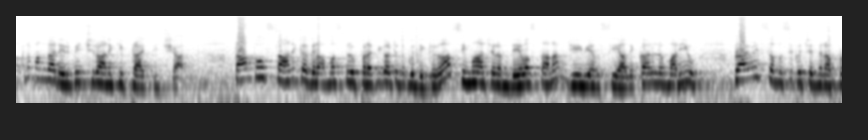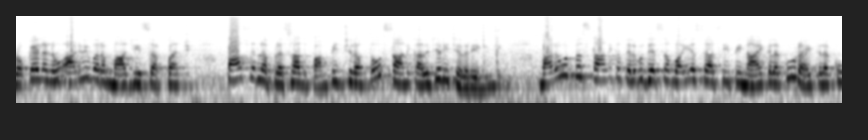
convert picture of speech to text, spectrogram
అక్రమంగా నిర్మించడానికి ప్రయత్నించారు. దాంతో స్థానిక గ్రామస్తులు ప్రతిఘటనకు దిగగా సింహాచలం దేవస్థానం జీవీఎంసీ అధికారులు మరియు ప్రైవేట్ సంస్థకు చెందిన ప్రొకైలను అడవివరం మాజీ సర్పంచ్ పాసర్ల ప్రసాద్ పంపించడంతో స్థానిక అలజడి చెలరేగింది. మరోవైపు స్థానిక తెలుగుదేశం వైఎస్ఆర్సీపీ నాయకులకు రైతులకు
